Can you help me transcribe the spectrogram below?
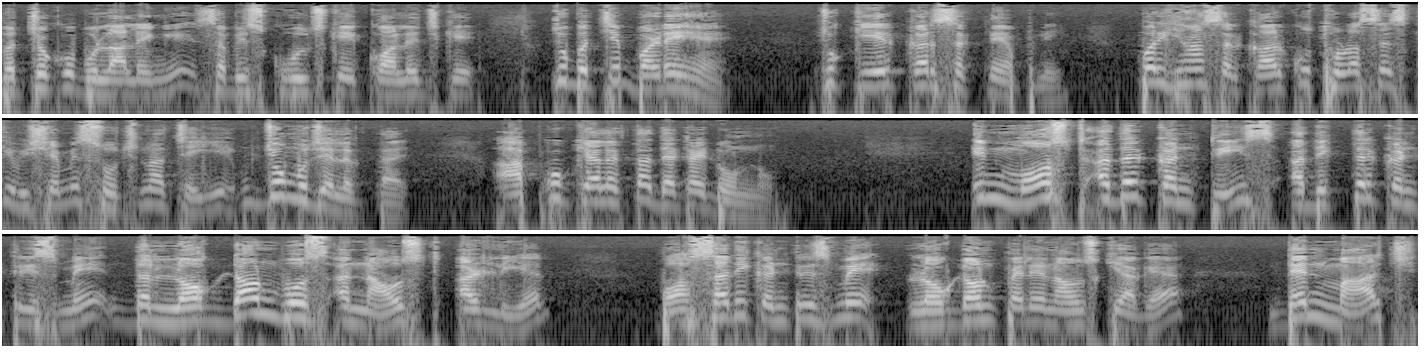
बच्चों को बुला लेंगे, सभी स्कूल्स के कॉलेज के, जो बच्चे बड़े हैं, जो केयर कर सकते हैं अपनी। पर यहाँ सरकार को थोड़ा सा इसके विषय में सोचना चाहिए, जो मुझे लगता है। आपको क्या लगता है? That I don't know in most other countries अधिकतर कंट्रीज़ में the lockdown was announced earlier बहुत सारी कंट्रीज़ में लॉकडाउन पहले अनाउंस किया गया than March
